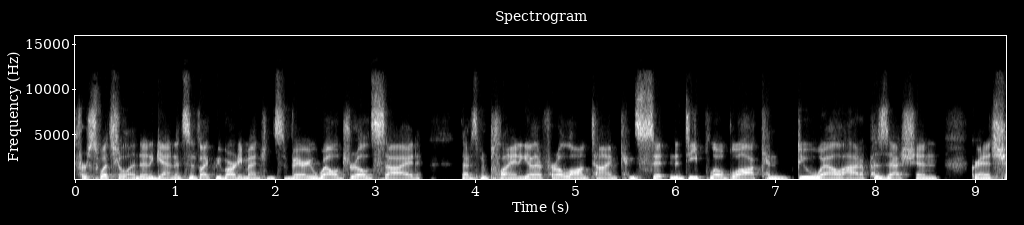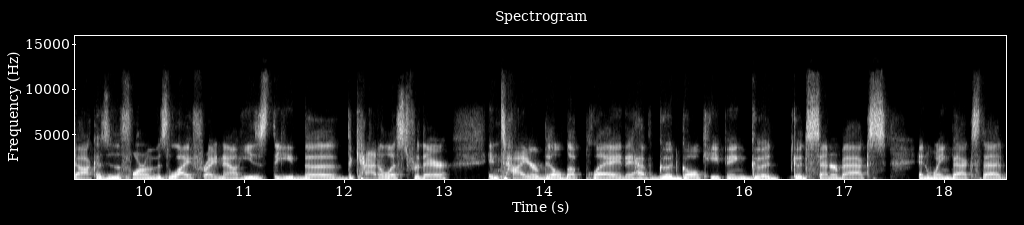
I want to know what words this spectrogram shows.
for Switzerland. And again, it's like we've already mentioned, it's a very well drilled side that has been playing together for a long time, can sit in a deep low block, can do well out of possession. Granit Xhaka is in the form of his life right now. He's the the the catalyst for their entire build up play. They have good goalkeeping, good good center backs and wing backs that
